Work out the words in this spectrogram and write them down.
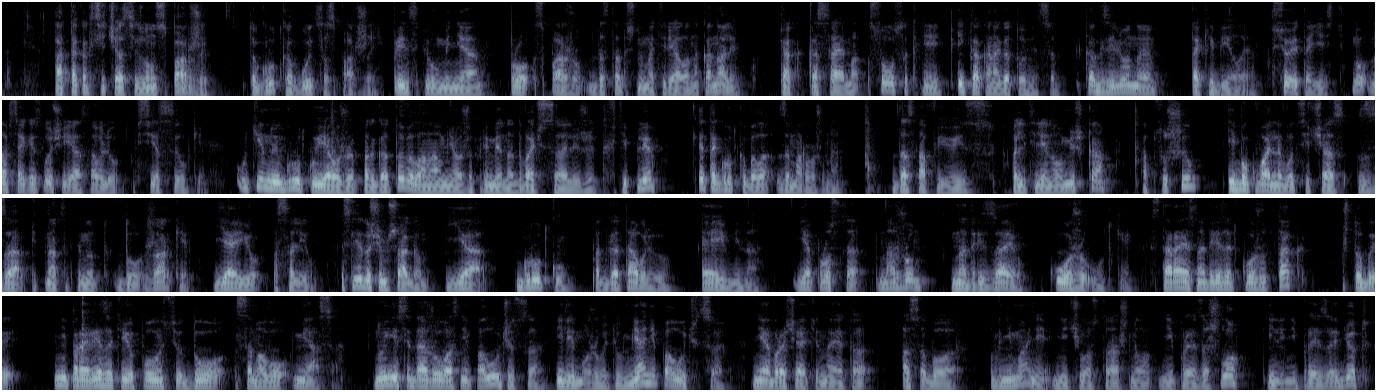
А так как сейчас сезон спаржи, то грудка будет со спаржей. В принципе, у меня про спаржу достаточно материала на канале. Как касаемо соуса к ней и как она готовится. Как зеленая, так и белая. Все это есть. Ну, на всякий случай я оставлю все ссылки. Утиную грудку я уже подготовил, она у меня уже примерно 2 часа лежит в тепле. Эта грудка была замороженная. Достав ее из полиэтиленового мешка, обсушил. И буквально вот сейчас за 15 минут до жарки я ее посолил. Следующим шагом я грудку подготавливаю именно. Я просто ножом надрезаю кожу утки. Стараюсь надрезать кожу так, чтобы не прорезать ее полностью до самого мяса. Но если даже у вас не получится, или может быть у меня не получится, не обращайте на это особого внимания, ничего страшного не произошло или не произойдет.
